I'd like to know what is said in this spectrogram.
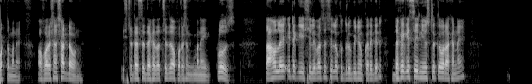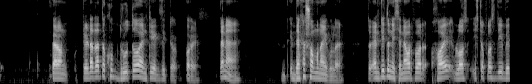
বর্তমানে। অপারেশন শাটডাউন স্ট্যাটাসে দেখা যাচ্ছে যে অপারেশন মানে ক্লোজ তাহলে এটা কি সিলেবাসে ছিল? ক্ষুদ্র বিনিয়োগকারীদের। দেখা গেছে নিউজটা কেউ রাখে নাই। কারণ ট্রেডাররা তো খুব দ্রুত অ্যান্টি এক্সিট করে, তাই না? দেখার সময় নাই এগুলো। তো এন্ট্রি তো নিচে নেওয়ার পর হয় লস স্টপ লস দিয়ে বের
